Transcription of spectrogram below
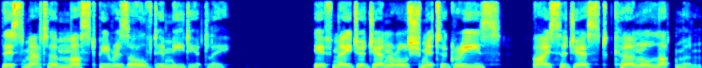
This matter must be resolved immediately. If Major General Schmidt agrees, I suggest Colonel Lattmann,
